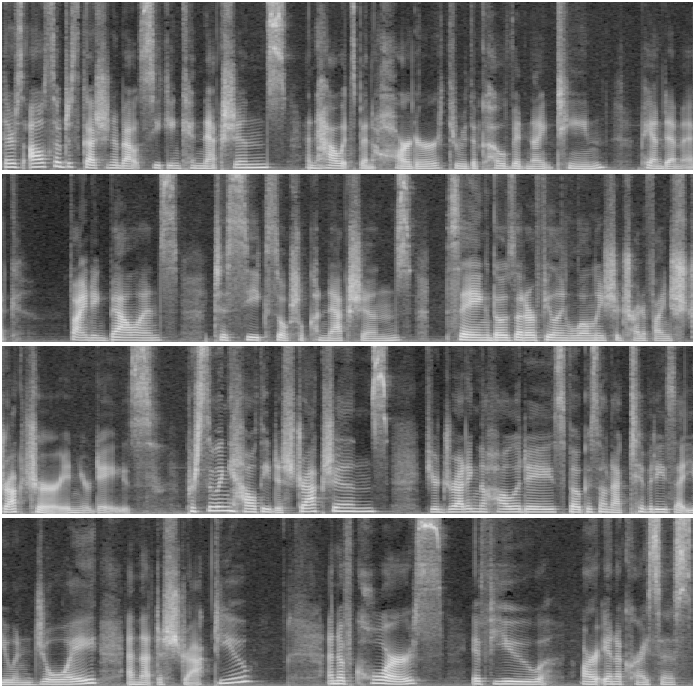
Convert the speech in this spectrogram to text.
There's also discussion about seeking connections and how it's been harder through the COVID 19 pandemic finding balance, to seek social connections, saying those that are feeling lonely should try to find structure in your days. Pursuing healthy distractions. If you're dreading the holidays, focus on activities that you enjoy and that distract you. And of course, if you are in a crisis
